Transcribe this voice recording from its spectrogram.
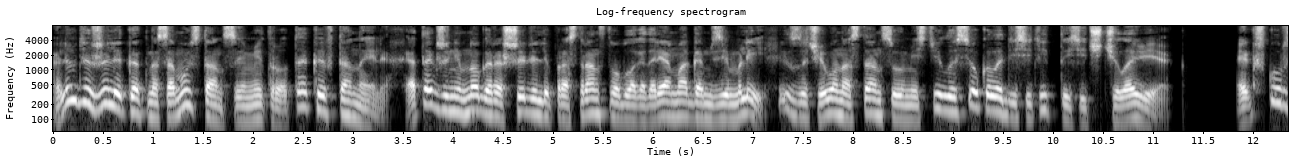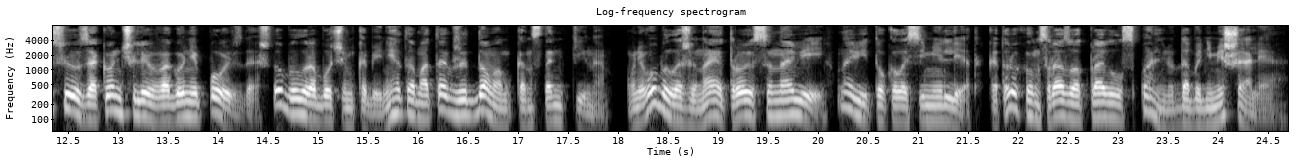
Люди жили как на самой станции метро, так и в тоннелях, а также немного расширили пространство благодаря магам Земли, из-за чего на станцию уместилось около 10 тысяч человек. Экскурсию закончили в вагоне поезда, что был рабочим кабинетом, а также домом Константина. У него была жена и трое сыновей, на вид около семи лет, которых он сразу отправил в спальню, дабы не мешали.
